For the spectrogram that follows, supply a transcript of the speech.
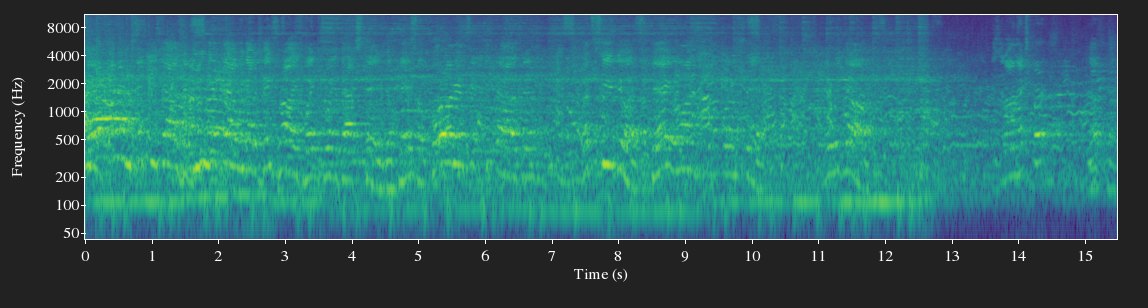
We have 150,000. If you can get that, we got a big prize waiting for you backstage, okay? So 450,000. Let's see you do it, okay? We want to see it. Here we go. Is it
